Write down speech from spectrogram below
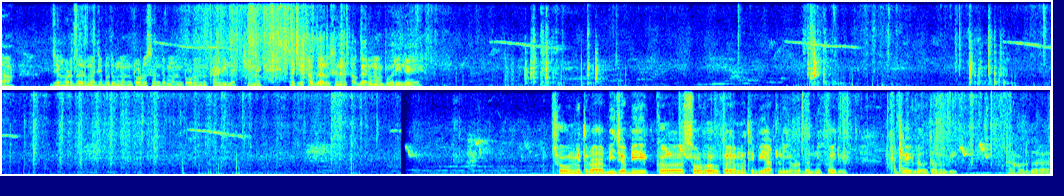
આ જે હળદરમાં જે બધું મંટોળું છે ને તે મંટોળું અમે કાઢી નાખીએ અને આ જે ટગારું છે ને, ટગારુંમાં ભરી લઈએ જો મિત્રો, આ બીજો બી એક છોડવા હતો એમાંથી બી આટલી હળદર નીકળી જોઈ લો તમે બી. આ હળદર આ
